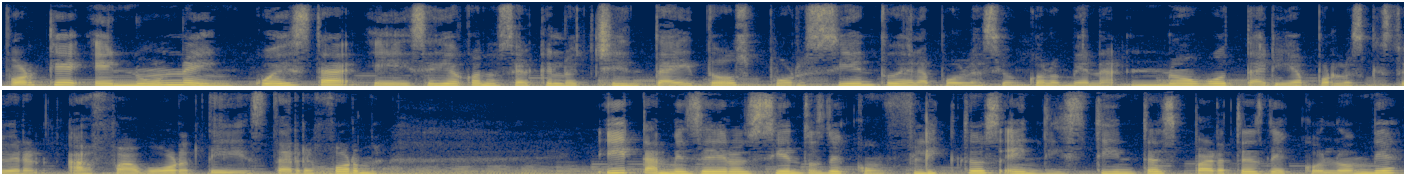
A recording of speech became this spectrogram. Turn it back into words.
porque en una encuesta eh, se dio a conocer que el 82% de la población colombiana no votaría por los que estuvieran a favor de esta reforma. Y también se dieron cientos de conflictos en distintas partes de Colombia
